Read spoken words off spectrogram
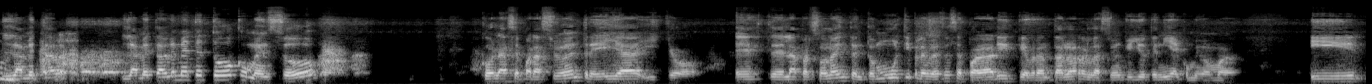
Lamentable, lamentablemente todo comenzó con la separación entre ella y yo. Este, la persona intentó múltiples veces separar y quebrantar la relación que yo tenía con mi mamá. Y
